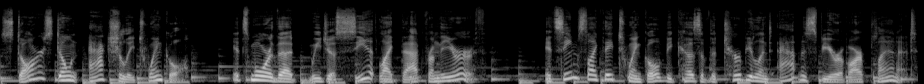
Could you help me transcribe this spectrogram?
Stars don't actually twinkle. It's more that we just see it like that from the Earth. It seems like they twinkle because of the turbulent atmosphere of our planet.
